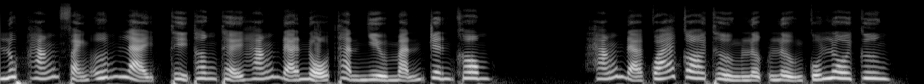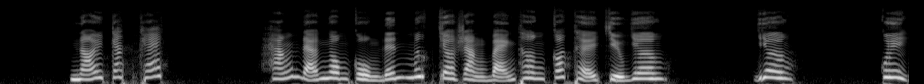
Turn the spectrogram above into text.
Lúc hắn phản ứng lại thì thân thể hắn đã nổ thành nhiều mảnh trên không. Hắn đã quá coi thường lực lượng của lôi cương. Nói cách khác, hắn đã ngông cuồng đến mức cho rằng bản thân có thể chịu dơn. Dơn. Quy.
